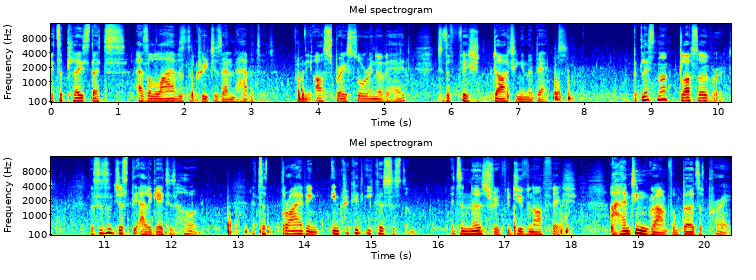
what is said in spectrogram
It's a place that's as alive as the creatures that inhabit it from the osprey soaring overhead to the fish darting in the depths. But let's not gloss over it. This isn't just the alligator's home. It's a thriving, intricate ecosystem. It's a nursery for juvenile fish, a hunting ground for birds of prey,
